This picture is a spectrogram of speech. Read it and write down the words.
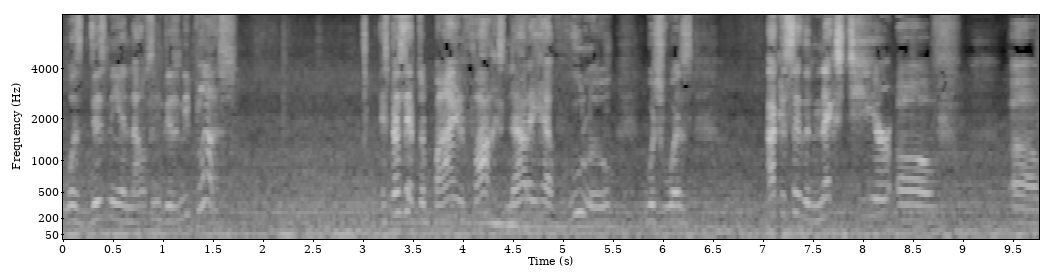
was Disney announcing Disney Plus. Especially after buying Fox, now they have Hulu, which was I could say the next tier of uh,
